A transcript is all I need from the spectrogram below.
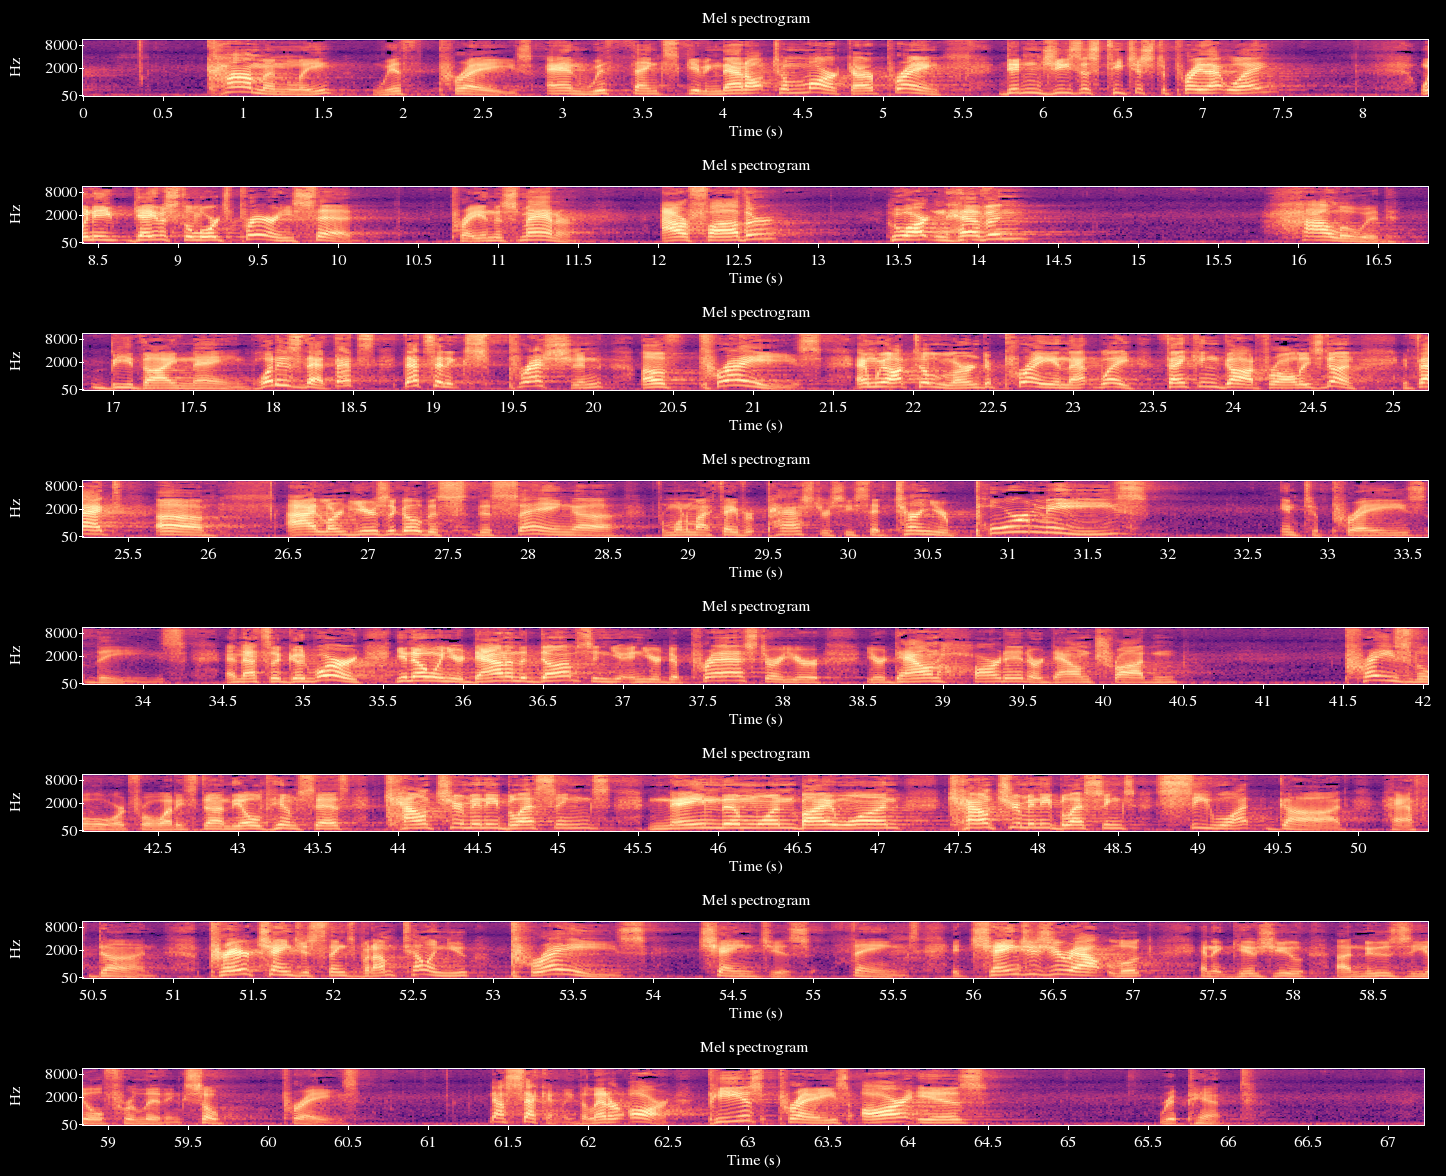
commonly with praise and with thanksgiving. That ought to mark our praying. Didn't Jesus teach us to pray that way? When he gave us the Lord's Prayer, he said, Pray in this manner our Father, who art in heaven, hallowed be thy name. What is that? That's, that's an expression of praise. And we ought to learn to pray in that way, thanking God for all he's done. In fact, uh, I learned years ago this, this saying uh, from one of my favorite pastors. He said, Turn your poor me's into praise these. And that's a good word. You know, when you're down in the dumps and, you, and you're depressed or you're, you're downhearted or downtrodden, Praise the Lord for what He's done. The old hymn says, Count your many blessings, name them one by one, count your many blessings, see what God hath done. Prayer changes things, but I'm telling you, praise changes things. It changes your outlook and it gives you a new zeal for living. So, praise. Now, secondly, the letter R. P is praise, R is repent.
